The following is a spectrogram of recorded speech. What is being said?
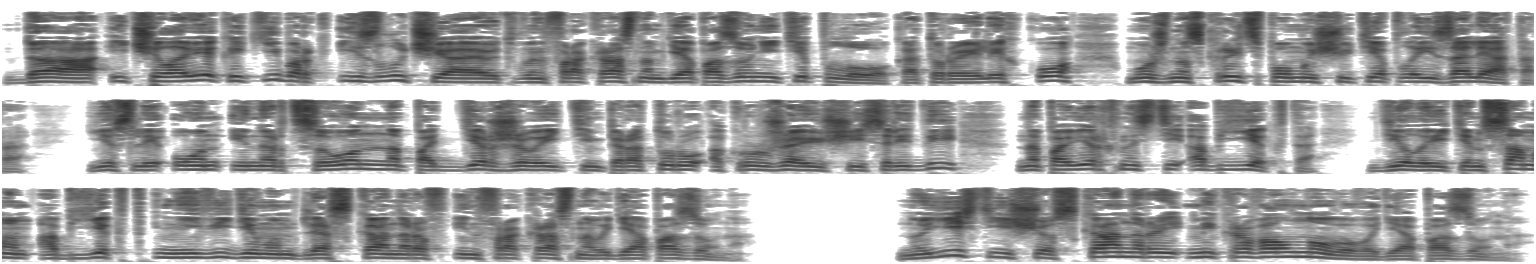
Да, и человек, и киборг излучают в инфракрасном диапазоне тепло, которое легко можно скрыть с помощью теплоизолятора, если он инерционно поддерживает температуру окружающей среды на поверхности объекта, делая тем самым объект невидимым для сканеров инфракрасного диапазона. Но есть еще сканеры микроволнового диапазона.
